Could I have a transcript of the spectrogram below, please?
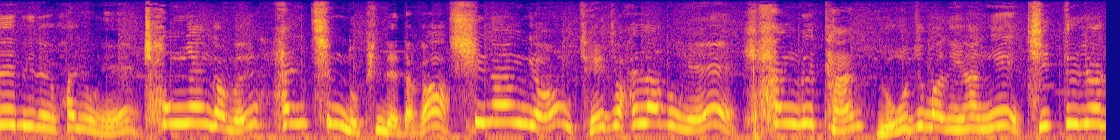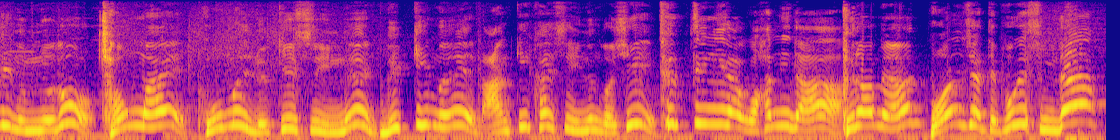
트레비를 활용해 청량감을 한층 높인 데다가 친환경 제주 한라봉의 향긋한 로즈마리 향이 짙어진 음료로 정말 봄을 느낄 수 있는 느낌을 만끽할 수 있는 것이 특징이라고 합니다. 그러면 원샷 해 보겠습니다.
